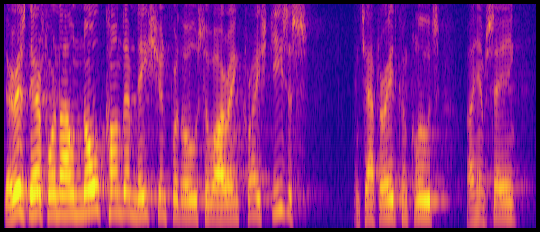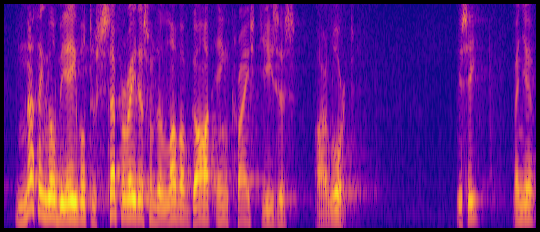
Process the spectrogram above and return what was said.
There is therefore now no condemnation for those who are in Christ Jesus. And chapter 8 concludes by him saying, Nothing will be able to separate us from the love of God in Christ Jesus our Lord. You see, when you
